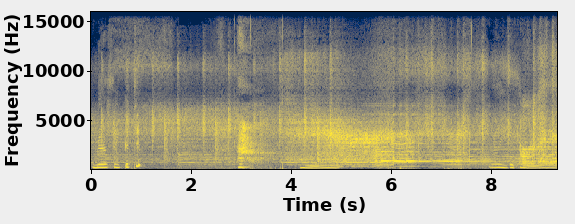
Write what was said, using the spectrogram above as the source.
구매할 수 있겠지? 하, 돈이 없네. 아, 이거 돈 얼마나.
